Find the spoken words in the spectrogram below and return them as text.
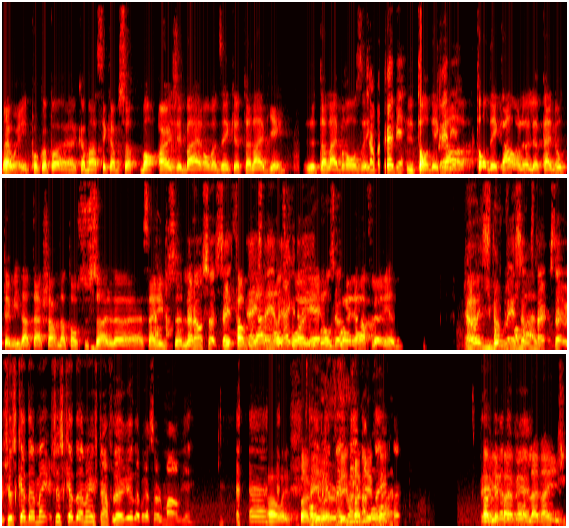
Ben oui, pourquoi pas euh, commencer comme ça. Bon, un, Gilbert, on va dire que tu as l'air bien. Tu as l'air bronzé. Ça va très bien. Ton décor, bien. Ton décor là, le panneau que tu as mis dans ta chambre, dans ton sous-sol, là, euh, ça arrive sud. Là, non, non, ça, c'est est formidable. Hey, on, se croirait, on se croirait en Floride. Ah oui, il bouge pas mal. Jusqu'à demain, jusqu'à demain, je suis en Floride. Après ça, je m'en reviens. Ah oui, c'est pas bien. Ça vient faire fondre la neige.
